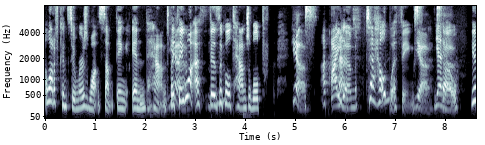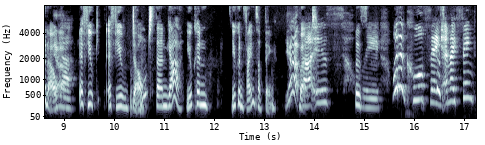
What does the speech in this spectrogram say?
a lot of consumers want something in hand. Like they want a mm-hmm. physical, tangible p- yeah. s- A product. item to help mm-hmm. with things. Yeah. Yes. So you know, Yeah. Yeah, if you if you don't, then yeah, you can you can find something. Yeah. But- that is so This- great. What a cool thing. And I think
